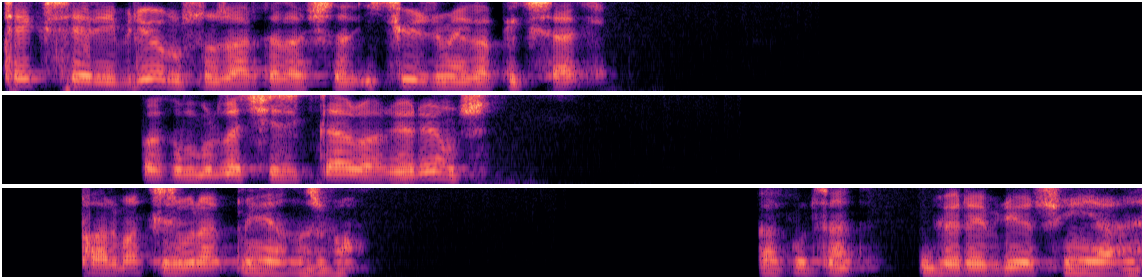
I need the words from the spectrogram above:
tek seri biliyor musunuz arkadaşlar? 200 megapiksel. Bakın burada çizikler var görüyor musun? Parmak izi bırakmıyor yalnız bu. Bak burada görebiliyorsun yani.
